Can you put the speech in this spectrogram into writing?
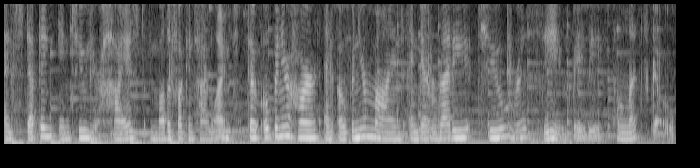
and stepping into your highest motherfucking timeline. So open your heart and open your mind and get ready to receive, baby. Let's go.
